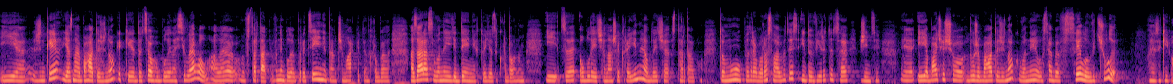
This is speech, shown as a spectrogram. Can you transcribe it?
І жінки, я знаю багато жінок, які до цього були на C-level, але в стартапі. Вони були операційні там, чи маркетинг робили. А зараз вони єдині, хто є за кордоном. І це обличчя нашої країни, обличчя стартапу. Тому треба розслабитись і довірити це жінці. Е, І я бачу, що дуже багато жінок вони у себе в силу відчули. Вони такі, о,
